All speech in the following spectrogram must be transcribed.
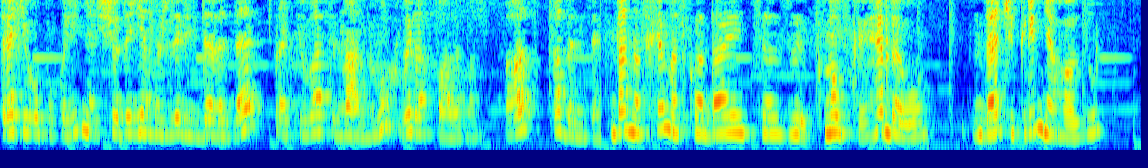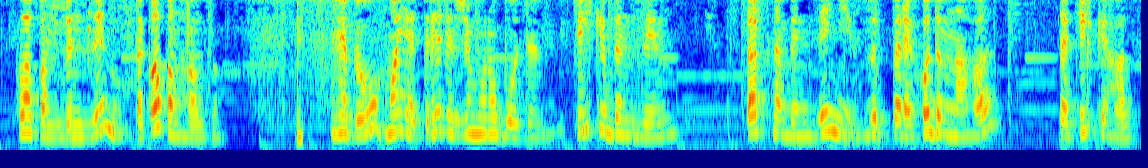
третього покоління, що дає можливість ДВЗ працювати на двох видах палива газ та бензин. Дана схема складається з кнопки ГБО, датчик рівня газу, клапан бензину та клапан газу. ГБО має три режими роботи: тільки бензин, старт на бензині з переходом на газ та тільки газ.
